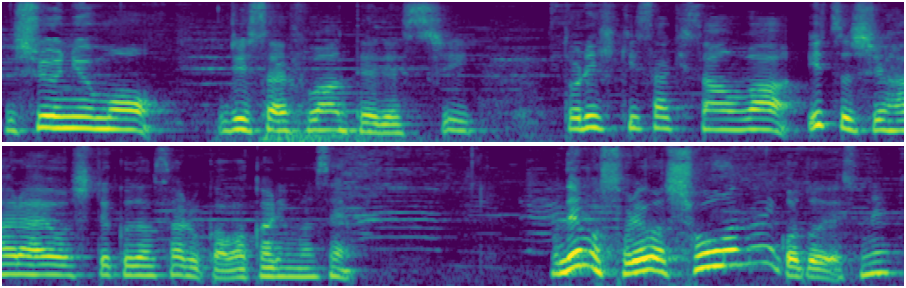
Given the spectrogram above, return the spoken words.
た。収入も実際不安定ですし取引先さんはいつ支払いをしてくださるか分かりません。でもそれはしょうがないことですね。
